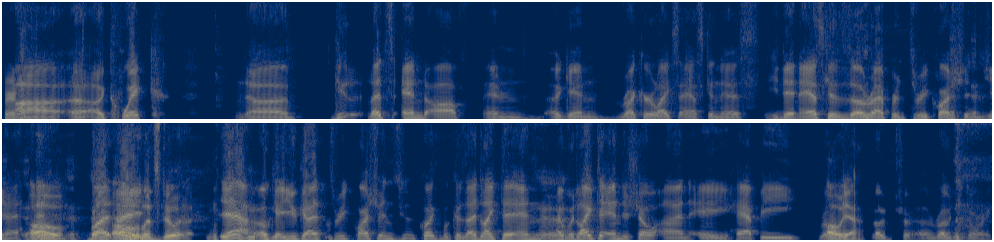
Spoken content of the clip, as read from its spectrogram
Fair uh, a, a quick uh gi- let's end off and again Wrecker likes asking this he didn't ask his uh, rapid three questions yet oh, but oh, I- let's do it. yeah okay you got three questions quick because i'd like to end Yeah. i would like to end the show on a happy road, Oh yeah. road, uh, road story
